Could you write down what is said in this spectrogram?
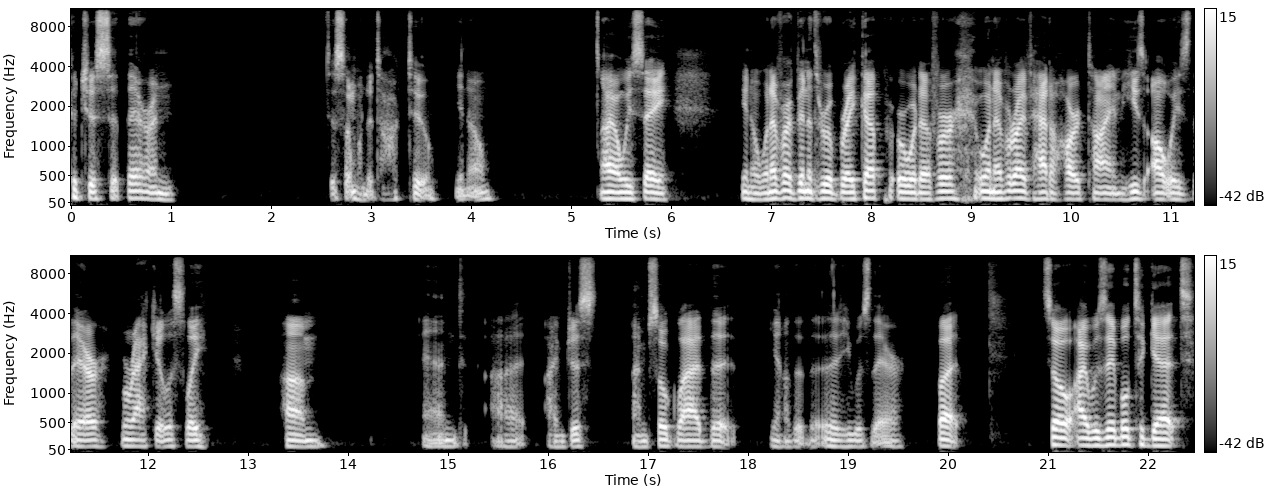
could just sit there and just someone to talk to, you know. I always say, you know, whenever I've been through a breakup or whatever, whenever I've had a hard time, he's always there miraculously. Um, and uh, I'm just, I'm so glad that, you know, that, that he was there. But so I was able to get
